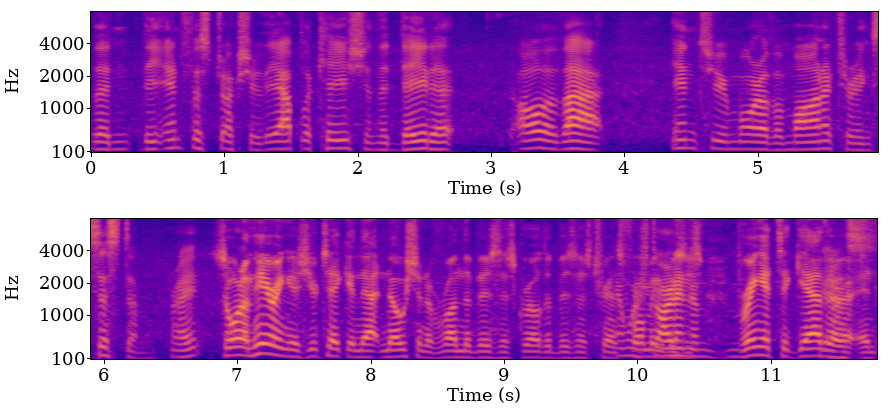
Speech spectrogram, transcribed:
the the infrastructure, the application, the data, all of that into more of a monitoring system, right? So what I'm hearing is you're taking that notion of run the business, grow the business, transforming the business, to bring it together, Yes. and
